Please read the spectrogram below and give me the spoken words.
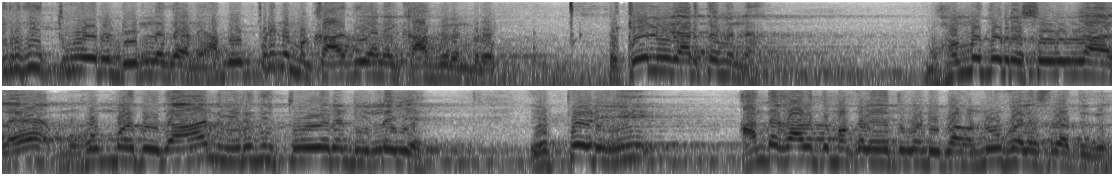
இறுதி தூதர் இல்லை தானே அப்ப எப்படி நம்ம காதியானை காபிரன்றோம் இந்த கேள்வியின் அர்த்தம் என்ன? முகமது ரசூலுல்லால முகமது தான் இறுதி தூதர் என்று இல்லையே. எப்படி அந்த காலத்து மக்கள் ஏற்றுக்கொண்டிருப்பாங்க? நூஹ் அலைஹிஸ்ஸலாத்துக்கு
